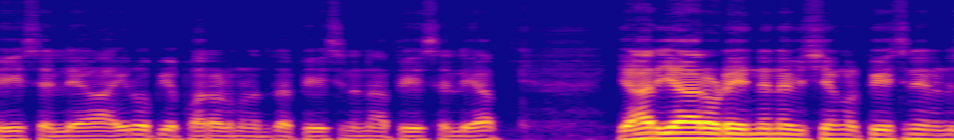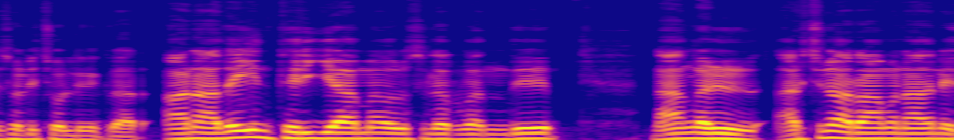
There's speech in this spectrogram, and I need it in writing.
பேசலையா? ஐரோப்பிய பாராளுமன்றத்தில் பேசினேனா பேசலையா? யார் யாரோட என்னென்ன விஷயங்கள் பேசினேன்னு சொல்லி சொல்லியிருக்கிறார். ஆனால் அதையும் தெரியாமல் ஒரு சிலர் வந்து நாங்கள் அர்ச்சனா ராமநாதனை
